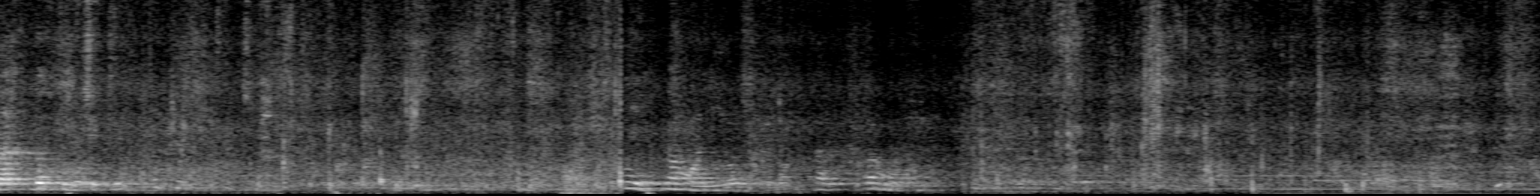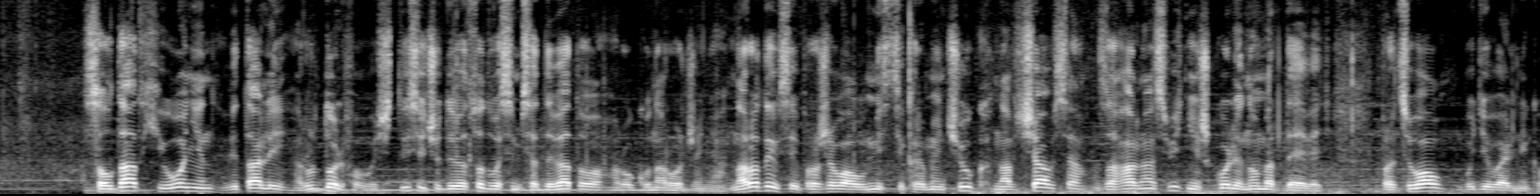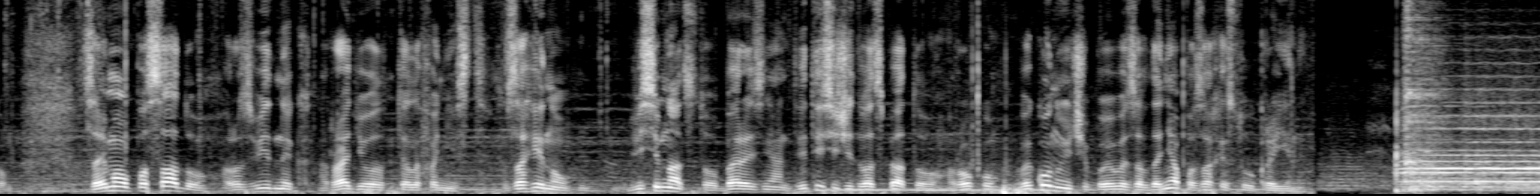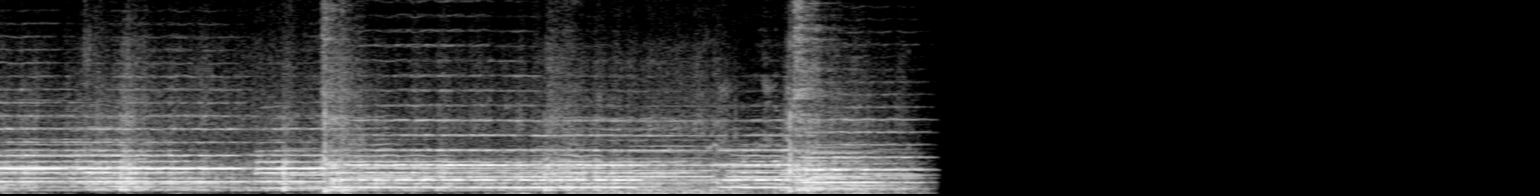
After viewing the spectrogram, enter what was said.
На до. Ні, нормально. Так, нормально. Солдат Хіонін Віталій Рудольфович 1989 року народження. Народився і проживав у місті Кременчук, навчався в загальноосвітній школі номер 9 Працював будівельником. Займав посаду розвідник радіотелефоніст. Загинув 18 березня 2025 року, виконуючи бойове завдання по захисту України.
